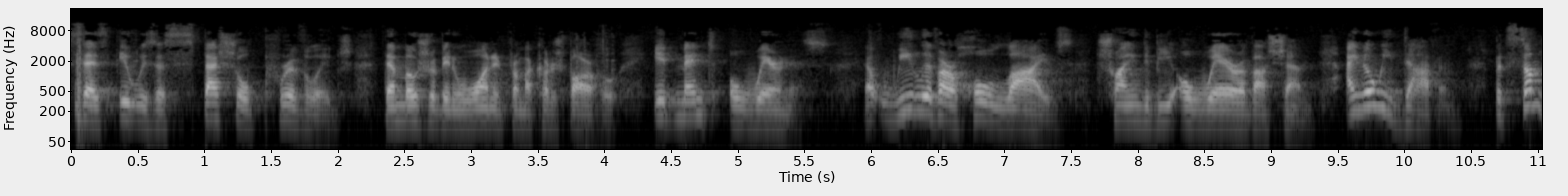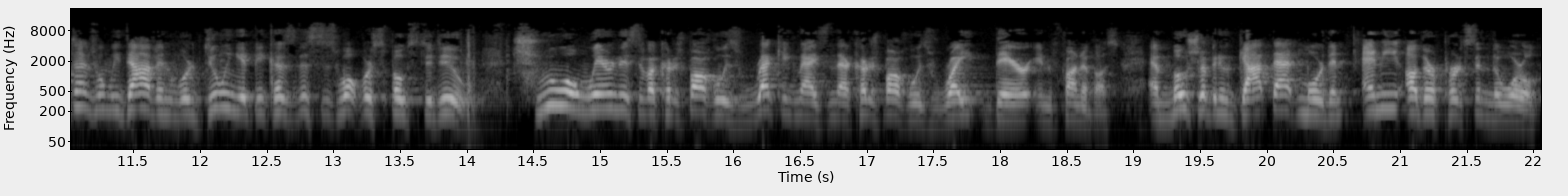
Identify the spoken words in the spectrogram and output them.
says it was a special privilege that Moshe Rabbeinu wanted from HaKadosh Baruch Hu. It meant awareness. That we live our whole lives trying to be aware of Hashem. I know we daven, but sometimes when we daven, we're doing it because this is what we're supposed to do. True awareness of HaKadosh Baruch Hu is recognizing that HaKadosh Baruch Hu is right there in front of us. And Moshe Rabbeinu got that more than any other person in the world.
